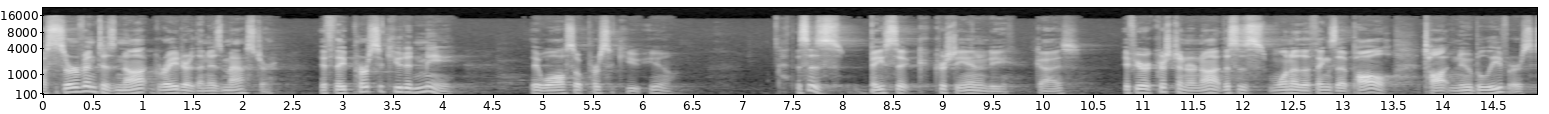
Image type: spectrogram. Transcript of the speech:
A servant is not greater than his master. If they persecuted me, they will also persecute you. This is basic Christianity, guys. If you're a Christian or not, this is one of the things that Paul taught new believers.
